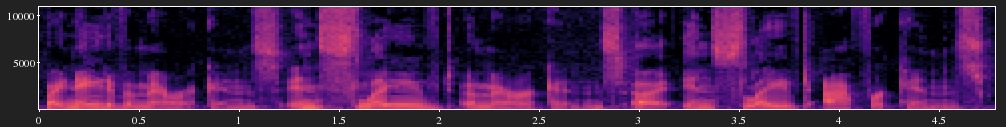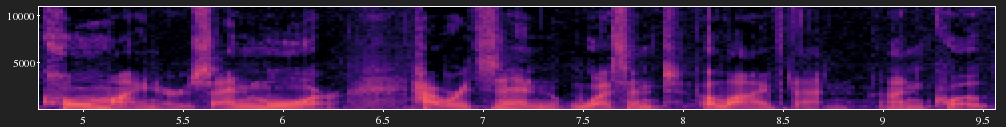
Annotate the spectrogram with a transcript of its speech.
by Native Americans, enslaved Americans, uh, enslaved Africans, coal miners, and more? Howard Zinn wasn't alive then, unquote.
